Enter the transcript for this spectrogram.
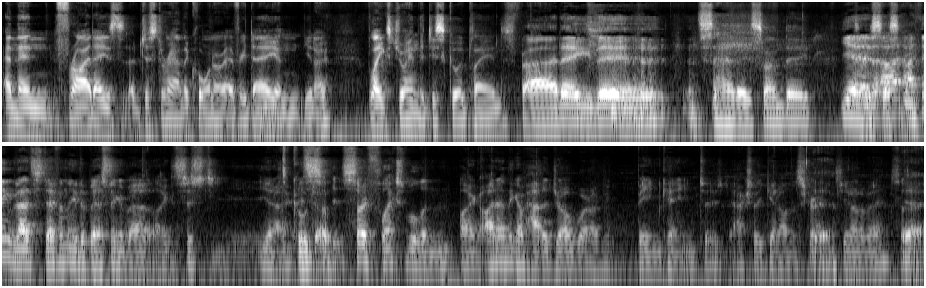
and then Fridays are just around the corner every day, Mm. and you know. Blake's joined the Discord playing "It's Friday there, and Saturday, Sunday. yeah, I, I think that's definitely the best thing about it. Like it's just you know It's cool so- job. it's so flexible and like I don't think I've had a job where I've been keen to actually get on the screen. Yeah. You know what I mean? So, yeah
